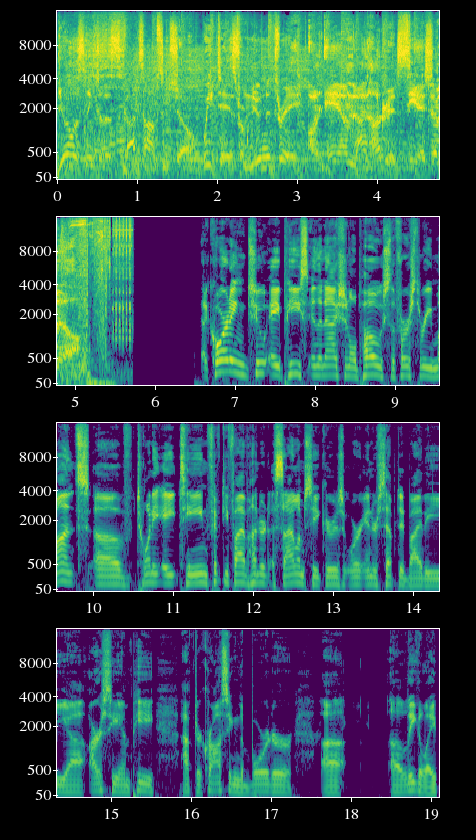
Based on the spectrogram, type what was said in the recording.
You're listening to The Scott Thompson Show, weekdays from noon to 3 on AM 900 CHML. According to a piece in the National Post, the first three months of 2018, 5,500 asylum seekers were intercepted by the uh, RCMP after crossing the border uh, illegally,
